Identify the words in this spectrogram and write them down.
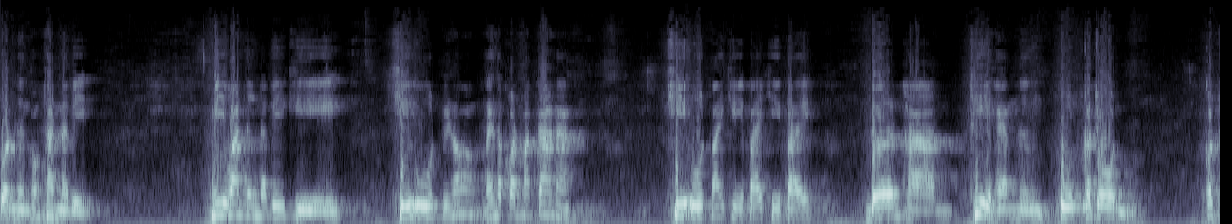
บทหนึ่งของท่านนาบี มีวันหนึ่งนบีขี่ขี่อูดพี่น้อง ในนครมักกะนะขี่อูดไปขี่ไปขี่ไป เดินผ่านที่แห่งหนึ่ง อูดกระโจนกระโจ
